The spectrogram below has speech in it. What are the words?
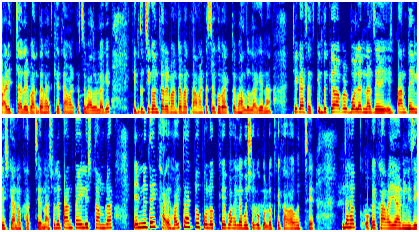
বাড়ির চালের পান্তা ভাত খেতে আমার কাছে ভালো লাগে। কিন্তু চিকন চালের পান্তা ভাতটা আমার কাছে খুব একটা ভালো লাগে না। ঠিক আছে, কিন্তু কেউ আবার বলেন না যে পান্তা ইলিশ কেন খাচ্ছেন? আসলে পান্তা ইলিশ তো আমরা এমনিতেই খাই, হয়তো একটা উপলক্ষে, পহেলা বৈশাখ উপলক্ষে খাওয়া হচ্ছে। যাই হোক, ওকে খাওয়াইয়ে আমি নিজে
